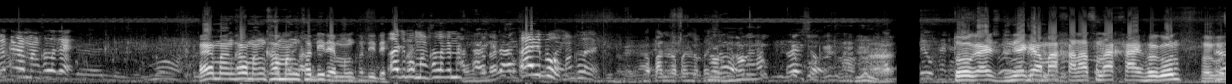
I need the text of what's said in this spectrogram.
এই মাংস লাগে এ মাংস মাংস মাংস দি দে মাংস দি দে। তো গাইজ ধুনীয়াকে আমাৰ খানা চানা খাই হৈ গ'ল হৈ গ'ল।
